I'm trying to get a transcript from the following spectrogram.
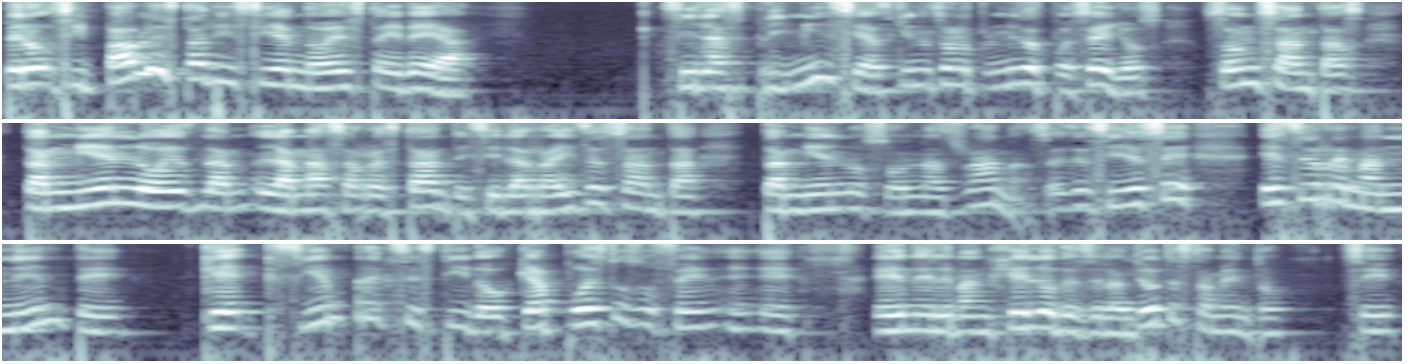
Pero si Pablo está diciendo esta idea, si las primicias, ¿quiénes son las primicias? Pues ellos son santas, también lo es la, masa restante. Y si la raíz es santa, también lo son las ramas. Es decir, ese, ese remanente que siempre ha existido, que ha puesto su fe en, en el Evangelio desde el Antiguo Testamento, ¿sí?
